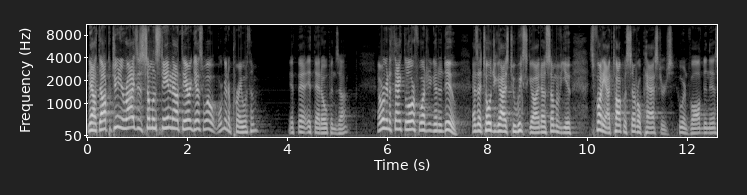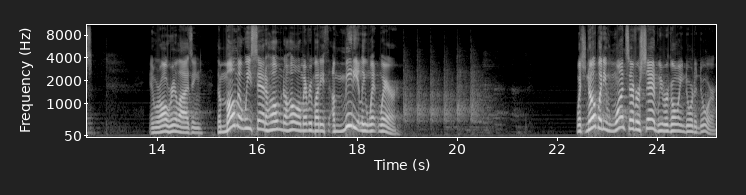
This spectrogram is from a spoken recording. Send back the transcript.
Now, if the opportunity arises, someone's standing out there, guess what? We're going to pray with them if that, if that opens up. And we're going to thank the Lord for what you're going to do. As I told you guys two weeks ago, I know some of you, it's funny, I talked with several pastors who are involved in this, and we're all realizing the moment we said home to home, everybody immediately went where? Which nobody once ever said we were going door to door.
